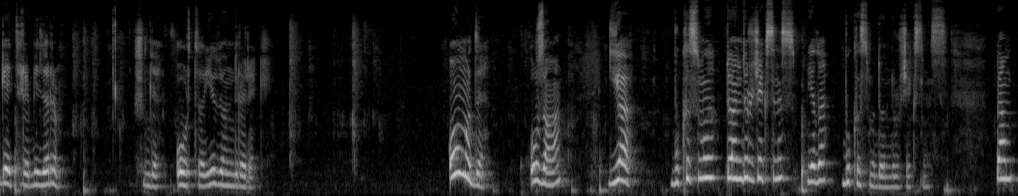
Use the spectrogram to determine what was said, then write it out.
getirebilirim. Şimdi ortayı döndürerek. Olmadı. O zaman ya bu kısmı döndüreceksiniz ya da bu kısmı döndüreceksiniz. Ben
